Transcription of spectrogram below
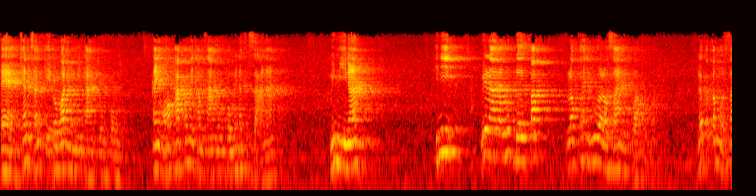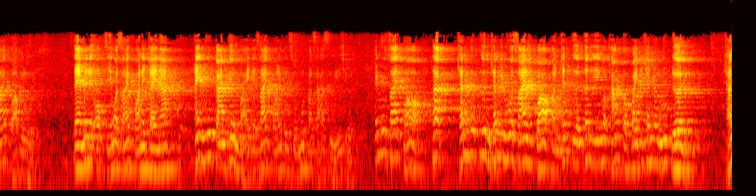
แต่ฉันสังเกตว่าวัดมันมีทางจงกรมในหอพักเขาไม่ทำทางจงกรมให้นักศึกษานะ ไม่มีนะ ที่นี่เวลาเราลุกเดินปั๊บเราก็ให้รู้ว่าเราซ้ายหรือขวาก่อน แล้วก็กำหนดซ้ายขวาไปเลย แต่ไม่ได้ออกเสียงว่าซ้ายขวาในใจนะ ให้รู้การเคลื่อนไหวแต่ซ้ายขวาเป็นสมมุติภาษาสื่อเฉยให้รู้ซ้ายขวาออก ถ้าฉันลุกขึ้น ฉันไม่รู้ว่าซ้ายหรือขวาออกก่อนฉันเตือนท่านเองว่าครั้งต่อไปที่ฉันต้องลุกเดิน ฉัน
